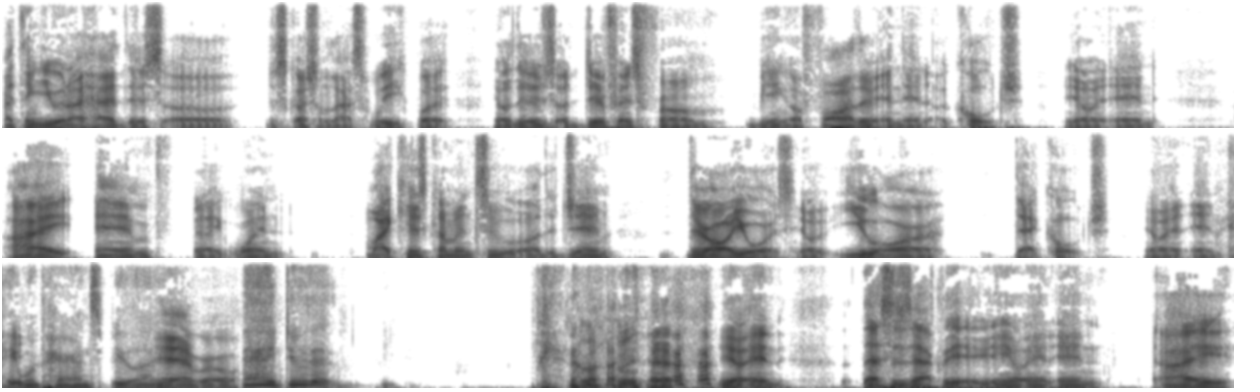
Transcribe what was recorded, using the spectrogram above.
I think you and I had this uh discussion last week, but you know, there's a difference from being a father and then a coach, you know, and I am like when my kids come into uh, the gym, they're all yours. You know, you are that coach. You know, and, and I hate when parents be like, yeah, bro. "Hey, do that." yeah, you know, and that's exactly it. You know, and and I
